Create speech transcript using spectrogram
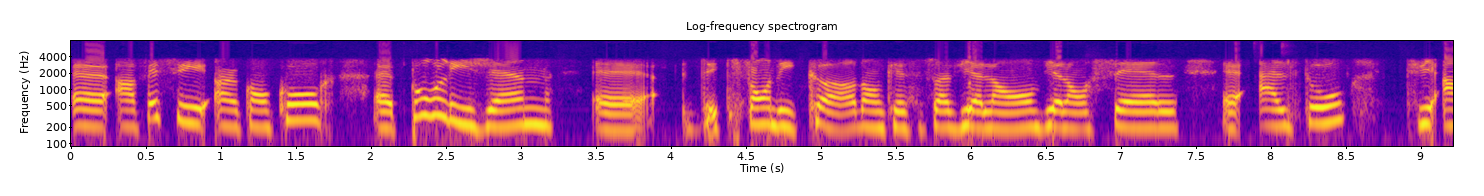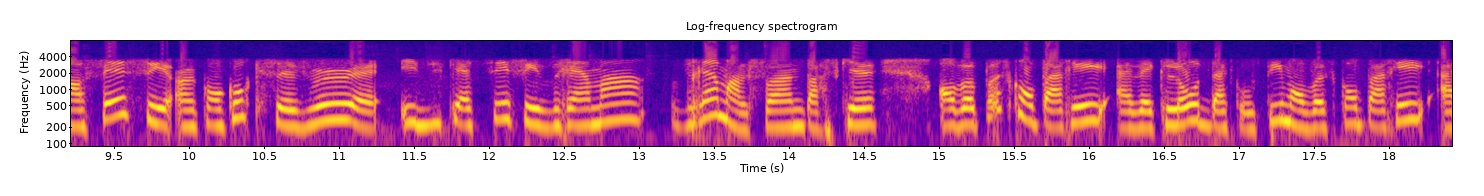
En fait, c'est un concours pour les jeunes euh, de- qui font des corps, donc que ce soit violon, violoncelle, euh, alto. Puis en fait, c'est un concours qui se veut euh, éducatif et vraiment, vraiment le fun parce que on va pas se comparer avec l'autre d'à côté, mais on va se comparer à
